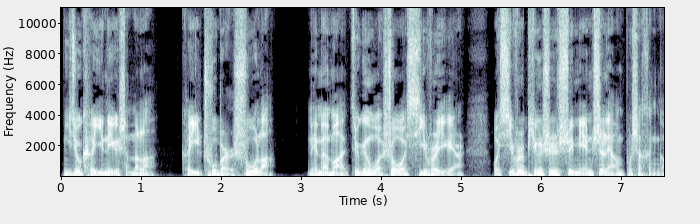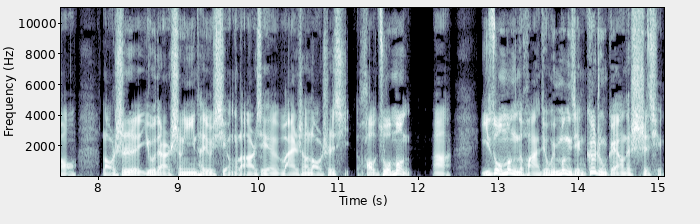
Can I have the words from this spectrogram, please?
你就可以那个什么了，可以出本书了，明白吗？就跟我说我媳妇儿一个样，我媳妇儿平时睡眠质量不是很高，老是有点声音她就醒了，而且晚上老是喜好做梦啊，一做梦的话就会梦见各种各样的事情，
